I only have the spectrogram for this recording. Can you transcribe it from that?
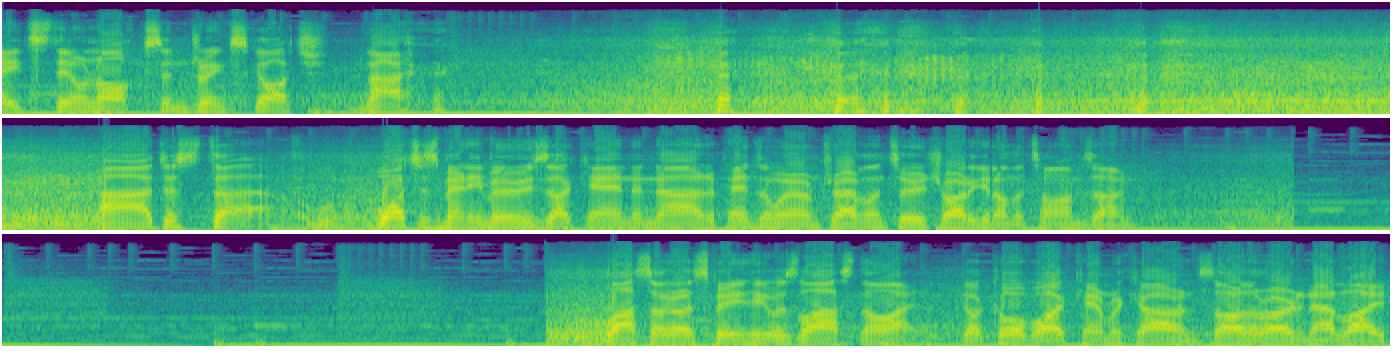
Eat steel knocks and drink scotch. No. uh, just uh, watch as many movies as I can and uh, depends on where I'm travelling to, try to get on the time zone. Last time I got a speeding ticket was last night. Got caught by a camera car on the side of the road in Adelaide.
